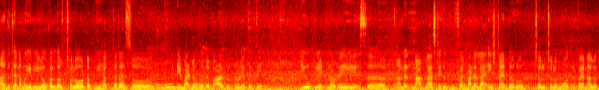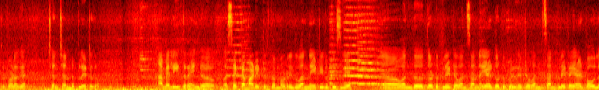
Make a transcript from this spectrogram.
ಅದಕ್ಕೆ ನಮಗೆ ಇಲ್ಲಿ ಲೋಕಲ್ದವ್ರು ಚಲೋ ಟಪ್ಗೆ ಹಾಕ್ತಾರೆ. ಸೊ ಡಿಮಾರ್ಟಿಗೆ ಹೋದ್ರೆ ಭಾಳ ದುಡ್ಡು ಉಳಿತೈತಿ. ಇವು ಪ್ಲೇಟ್ ನೋಡ್ರಿ, ಸ, ಅಂದ್ರೆ ನಾ ಪ್ಲಾಸ್ಟಿಕ್ ಪ್ರಿಫರ್ ಮಾಡಲ್ಲ. ಇಷ್ಟ ಇದ್ದವರು ಚಲೋ ಚಲೋ ಮೂವತ್ತು ರೂಪಾಯಿ, ನಲ್ವತ್ತು ರೂಪಾಯಿ ಒಳಗೆ. ಚಂದ ಚಂದ ಪ್ಲೇಟ್ ಅದಾವೆ. ಆಮೇಲೆ ಈ ಥರ ಹಿಂಗೆ ಸೆಟ್ಟ ಮಾಡಿಟ್ಟಿರ್ತಾರೆ ನೋಡ್ರಿ. ಇದು ಒನ್ ಏಯ್ಟಿ ರುಪೀಸ್ಗೆ ಒಂದು ದೊಡ್ಡ ಪ್ಲೇಟ ಒಂದು ಸಣ್ಣ, ಎರಡು ದೊಡ್ಡ ಪ್ಲೇಟ ಒಂದು ಸಣ್ಣ ಪ್ಲೇಟ ಎರಡು ಬೌಲ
